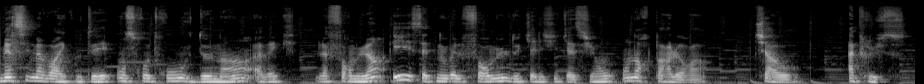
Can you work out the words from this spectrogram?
Merci de m'avoir écouté. On se retrouve demain avec la Formule 1 et cette nouvelle formule de qualification. On en reparlera. Ciao, à plus.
